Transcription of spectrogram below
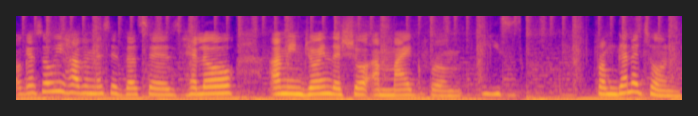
Okay, so we have a message that says, "Hello, I'm enjoying the show. I'm Mike from East, from Garneton,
